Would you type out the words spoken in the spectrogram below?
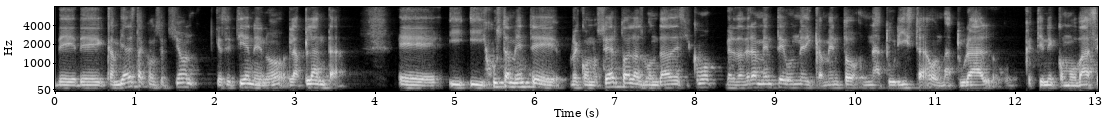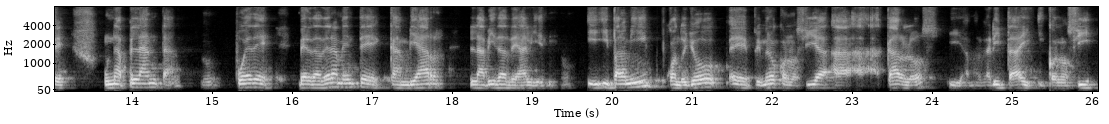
de, cambiar esta concepción que se tiene, ¿no? La planta. Eh, y, justamente reconocer todas las bondades y cómo verdaderamente un medicamento naturista o natural, que tiene como base una planta, puede verdaderamente cambiar la vida de alguien. Y, para mí, cuando yo eh, primero conocí a, Carlos y a Margarita y, y, conocí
